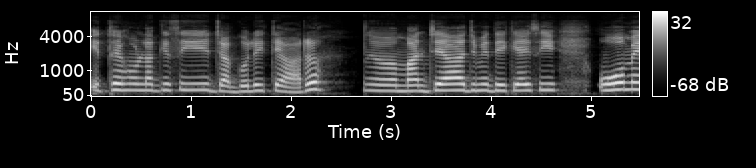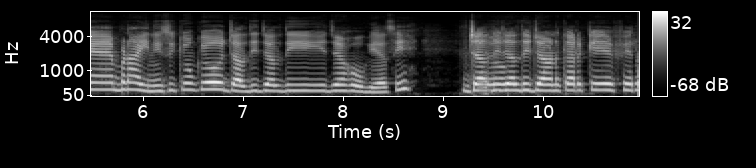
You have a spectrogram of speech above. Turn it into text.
ਇੱਥੇ ਹੋਣ ਲੱਗ ਗਏ ਸੀ ਜਾਗੋ ਲਈ ਤਿਆਰ। ਅ, ਮਾਂਜਿਆ ਜਿਵੇਂ ਦੇ ਕੇ ਆਈ ਸੀ ਉਹ ਮੈਂ ਬਣਾਈ ਨਹੀਂ ਸੀ ਕਿਉਂਕਿ ਉਹ ਜਲਦੀ ਜਲਦੀ ਜਿਹਾ ਹੋ ਗਿਆ ਸੀ। ਜਲਦੀ ਜਲਦੀ ਜਾਣ ਕਰਕੇ ਫਿਰ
